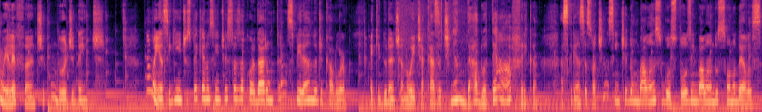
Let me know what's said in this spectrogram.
um elefante com dor de dente. Na manhã seguinte, os pequenos cientistas acordaram transpirando de calor. É que durante a noite a casa tinha andado até a África. As crianças só tinham sentido um balanço gostoso embalando o sono delas.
